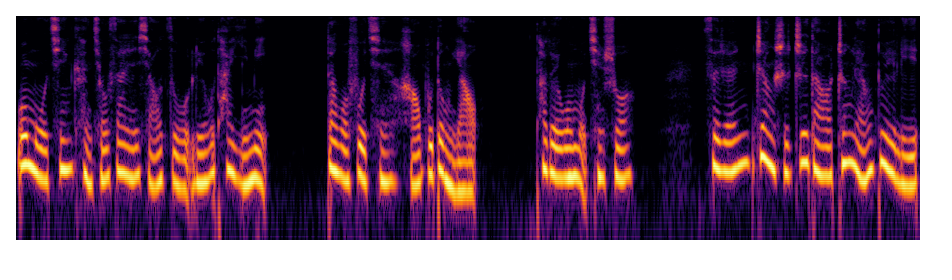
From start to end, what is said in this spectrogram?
我母亲恳求三人小组留他一命，但我父亲毫不动摇。他对我母亲说：“此人正是知道征粮队里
